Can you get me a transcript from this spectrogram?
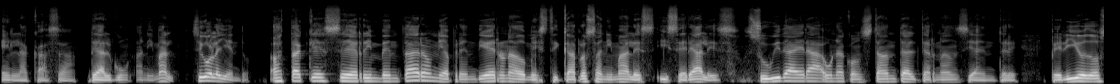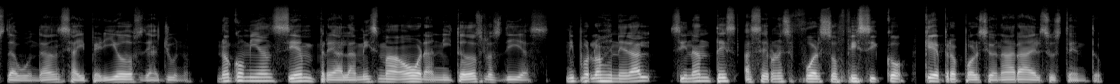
en la caza de algún animal. Sigo leyendo. Hasta que se reinventaron y aprendieron a domesticar los animales y cereales, su vida era una constante alternancia entre periodos de abundancia y periodos de ayuno. No comían siempre a la misma hora ni todos los días, ni por lo general sin antes hacer un esfuerzo físico que proporcionara el sustento.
